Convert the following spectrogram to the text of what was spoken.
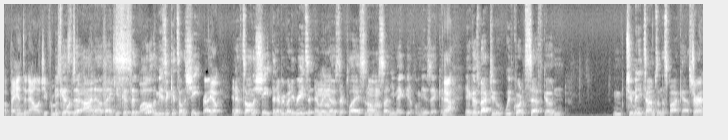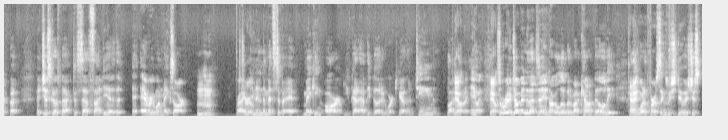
a band analogy from a because sports the. I know, thank you, because then Wow. well the music gets on the sheet, right? Yep. And if it's on the sheet, then everybody reads it and everybody Mhm. knows their place, and all of a sudden you make beautiful music. And Yeah. It goes back to we've quoted Seth Godin too many times on this podcast, Sure. right? But it just goes back to Seth's idea that everyone makes art, Mm-hmm. right? True. And in the midst of eh, making art, you've got to have the ability to work together in a team and blah blah Yep. blah. Anyway, Yep. so we're going to jump into that today and talk a little bit about accountability. I think one of the first things we should do is just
